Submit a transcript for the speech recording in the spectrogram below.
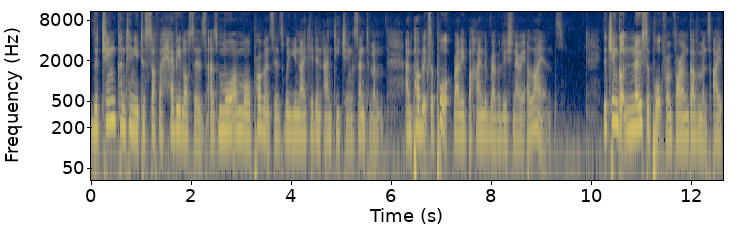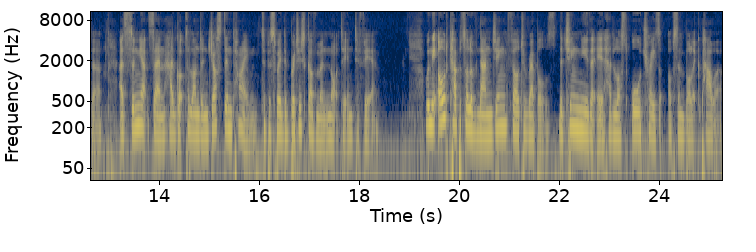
the Qing continued to suffer heavy losses as more and more provinces were united in anti Qing sentiment, and public support rallied behind the Revolutionary Alliance. The Qing got no support from foreign governments either, as Sun Yat sen had got to London just in time to persuade the British government not to interfere. When the old capital of Nanjing fell to rebels, the Qing knew that it had lost all trace of symbolic power.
